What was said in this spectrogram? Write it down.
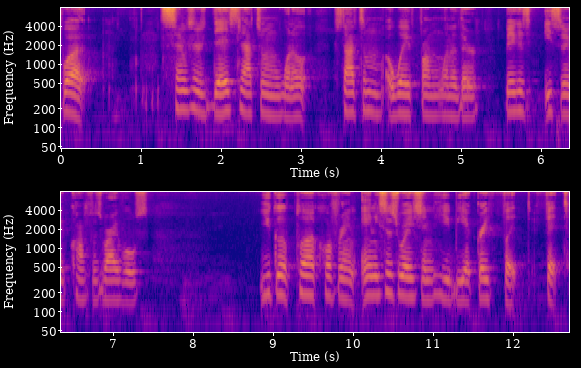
but 76ers did snatch him one of, snatch him away from one of their biggest Eastern Conference rivals. You could plug Horford in any situation; he'd be a great fit. Fit.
